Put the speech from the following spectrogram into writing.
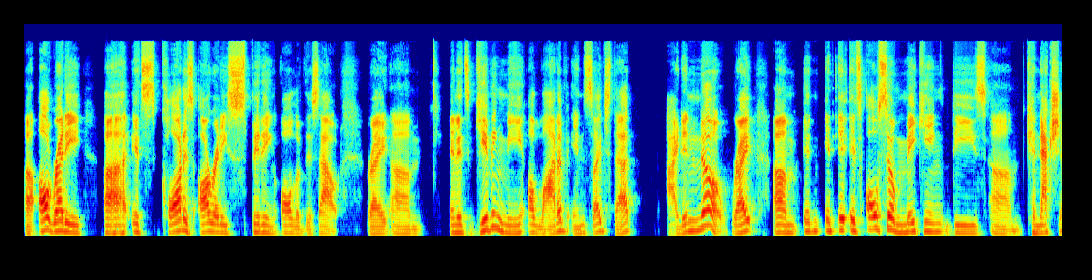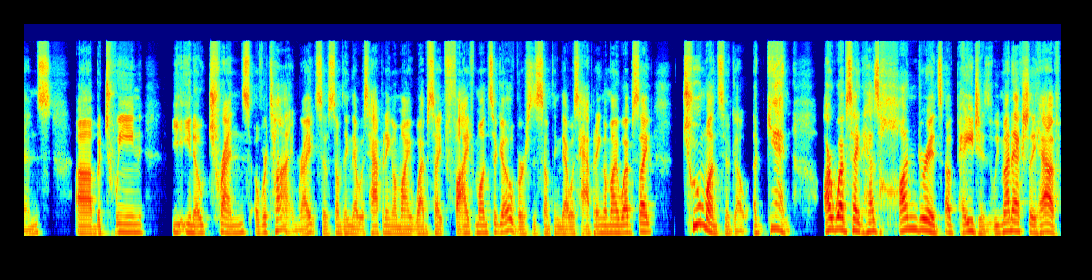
uh, already, uh, it's Claude is already spitting all of this out, right? Um, and it's giving me a lot of insights that I didn't know, right? Um, it, it, it's also making these um, connections uh, between you know trends over time right? So something that was happening on my website five months ago versus something that was happening on my website two months ago. Again our website has hundreds of pages. We might actually have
